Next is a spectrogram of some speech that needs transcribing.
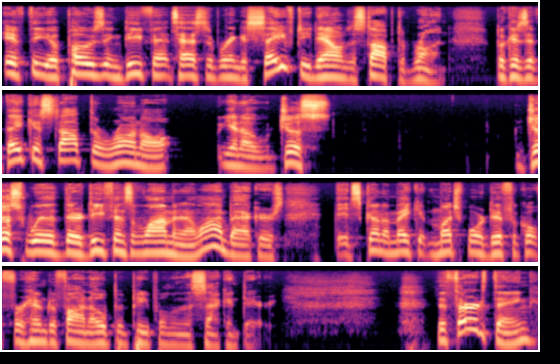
if the opposing defense has to bring a safety down to stop the run. Because if they can stop the run, all you know, just just with their defensive linemen and linebackers, it's going to make it much more difficult for him to find open people in the secondary. The third thing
